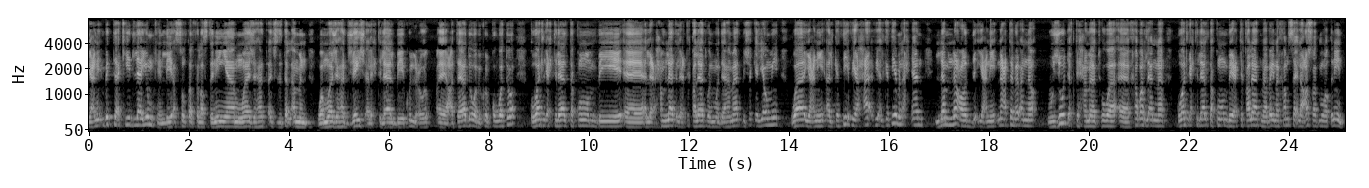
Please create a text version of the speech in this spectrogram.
يعني بالتأكيد لا يمكن للسلطة الفلسطينية مواجهة أجهزة الأمن ومواجهة جيش الاحتلال بكل عتاده وبكل قوته، قوات الاحتلال تقوم بحملات الاعتقالات والمداهمات بشكل يومي ويعني الكثير في في الكثير من الأحيان لم نعد يعني نعتبر أن وجود اقتحامات هو آه، خبر لأن قوات الاحتلال تقوم باعتقالات ما بين خمسة إلى عشرة مواطنين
